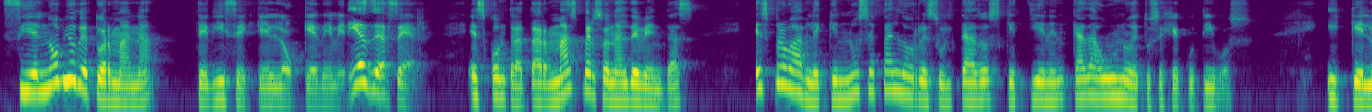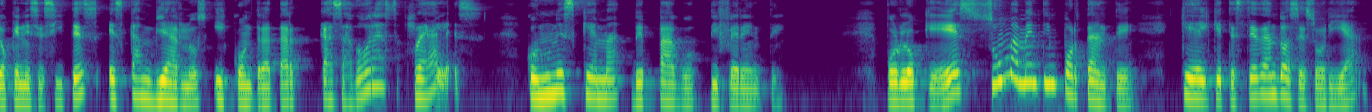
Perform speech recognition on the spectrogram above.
Si el novio de tu hermana te dice que lo que deberías de hacer es contratar más personal de ventas, es probable que no sepan los resultados que tienen cada uno de tus ejecutivos y que lo que necesites es cambiarlos y contratar cazadoras reales con un esquema de pago diferente por lo que es sumamente importante que el que te esté dando asesoría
